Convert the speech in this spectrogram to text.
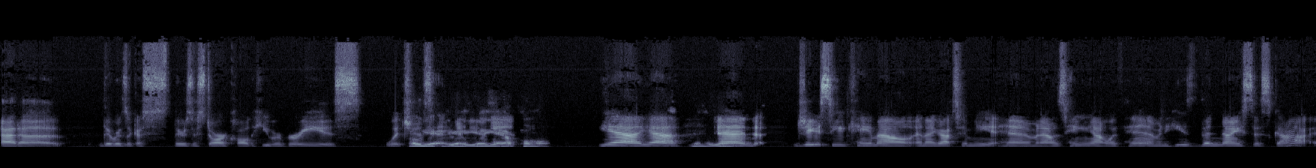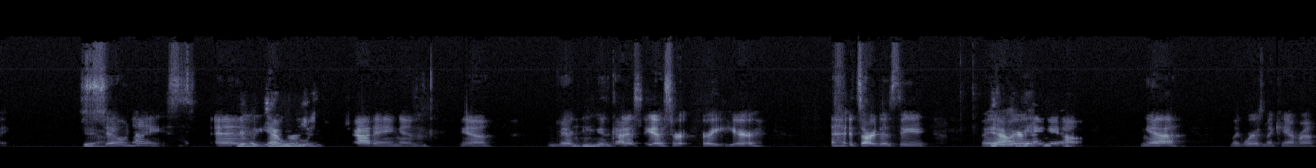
at a there was like a there's a store called Huber Breese, which oh yeah yeah yeah yeah Paul yeah, yeah yeah yeah and JC came out and I got to meet him and I was hanging out with him and he's the nicest guy. Yeah. So nice. And yeah, yeah we're just chatting and yeah. Mm-hmm. You can kind of see us r- right here. it's hard to see. But yeah, yeah we were hanging out. Yeah. Like, where's my camera?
